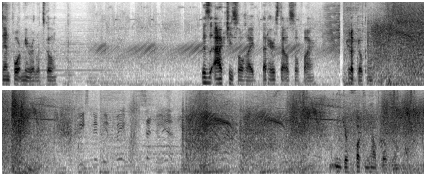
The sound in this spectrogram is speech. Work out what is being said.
100% Fort Mirror. Let's go. This is actually so hype. That hairstyle is so fire. Get up, Goku. Need your fucking help, Goku.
